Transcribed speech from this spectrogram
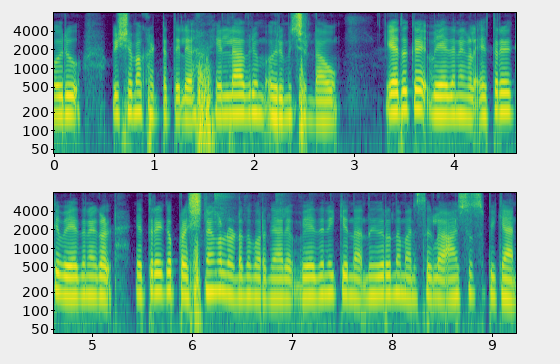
ഒരു വിഷമഘട്ടത്തിൽ എല്ലാവരും ഒരുമിച്ചുണ്ടാവും. ഏതൊക്കെ വേദനകൾ എത്രയൊക്കെ വേദനകൾ എത്രയൊക്കെ പ്രശ്നങ്ങളുണ്ടെന്ന് പറഞ്ഞാലും വേദനിക്കുന്ന നീറുന്ന മനസ്സുകളെ ആശ്വസിപ്പിക്കാൻ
